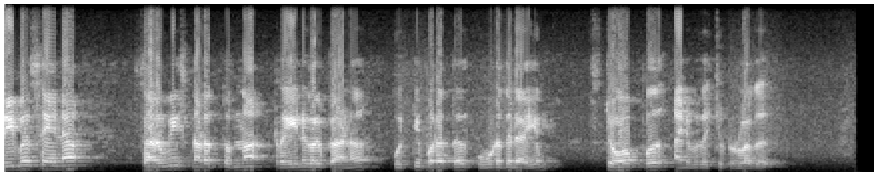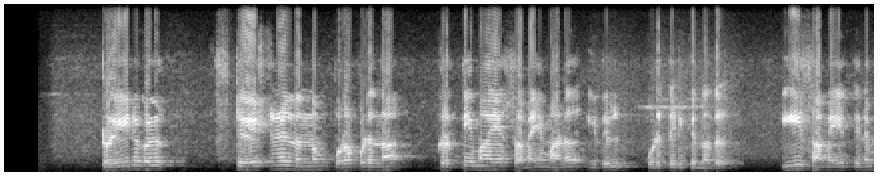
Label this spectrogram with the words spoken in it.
ദിവസേന സർവീസ് നടത്തുന്ന ട്രെയിനുകൾക്കാണ് കുറ്റിപ്പുറത്ത് കൂടുതലായും സ്റ്റോപ്പ് അനുവദിച്ചിട്ടുള്ളത്. ട്രെയിനുകൾ സ്റ്റേഷനിൽ നിന്നും പുറപ്പെടുന്ന കൃത്യമായ സമയമാണ് ഇതിൽ കൊടുത്തിരിക്കുന്നത്. ഈ സമയത്തിനും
